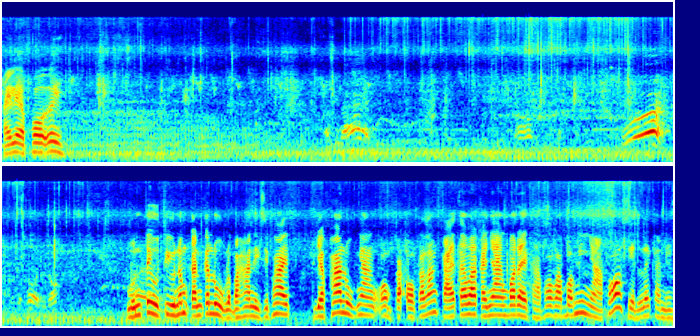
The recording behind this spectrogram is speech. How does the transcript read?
ไปแล้วพ่อเอ้ยหมุนติวติวน้ำกันกับลูกหรือบ้านี่สิพายอยากพาลูกย่างออกกะออกกำลังกาย แต่ว่ากะย่างบ่ได้ค่ะ เพราะว่าบ่มีหญ้าพ่อเสร็จเลยค่ะนี่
